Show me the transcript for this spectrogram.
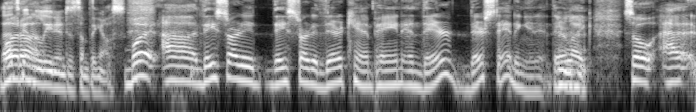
That's going to uh, lead into something else. But uh, they started they started their campaign and they're they're standing in it. Mm-hmm. They're like so uh,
